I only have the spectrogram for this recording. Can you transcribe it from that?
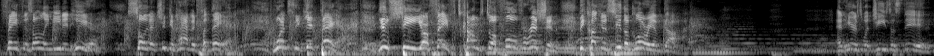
Faith is only needed here so that you can have it for there. Once you get there, you see your faith comes to a full fruition because you see the glory of God. And here's what Jesus did.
